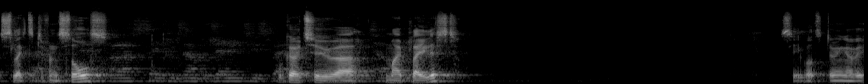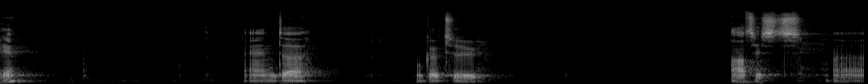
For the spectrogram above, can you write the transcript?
Select a different source. We'll go to uh, my playlist. See what's doing over here. And uh, we'll go to artists. Uh,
